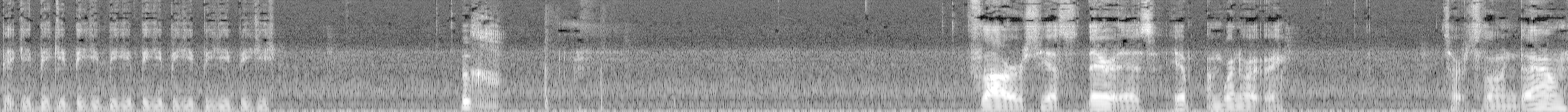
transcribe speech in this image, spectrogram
Biggie, biggie, biggie, biggie, biggie, biggie, biggie, biggie. Boop. Flowers, yes, there it is. Yep, I'm going the right way. Start slowing down.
